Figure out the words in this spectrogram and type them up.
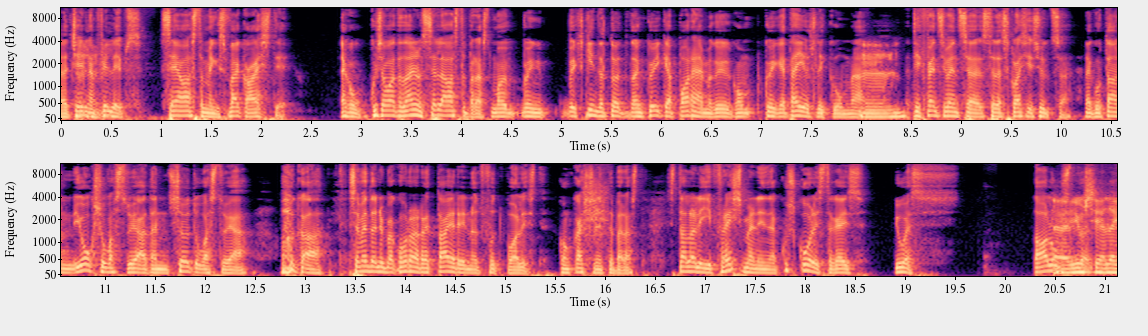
Äh, Jalen mm. Phillips, see aasta mängis väga hästi. nagu, kui sa vaatad ainult selle aasta pärast, ma võin, võiks kindlalt öelda, ta on kõige parem ja kõige, kõige täiuslikum äh, mm. defensive end selles klassis üldse. nagu ta on jooksu vastu hea, ta on söödu vastu hea aga see vend on juba korra retire inud football'ist concussion ite pärast, siis tal oli freshman'ina, kus koolis ta käis? US. ta alustas uh,. UCLA.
